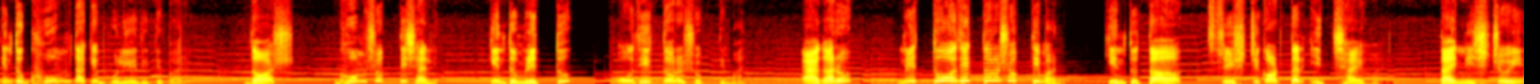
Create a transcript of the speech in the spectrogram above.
কিন্তু ঘুম তাকে ভুলিয়ে দিতে পারে। দশ, ঘুম শক্তিশালী, কিন্তু মৃত্যু অধিকতর শক্তিমান। এগারো, মৃত্যু অধিকতর শক্তিমান, কিন্তু তা সৃষ্টিকর্তার ইচ্ছায় হয়। তাই নিশ্চয়ই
